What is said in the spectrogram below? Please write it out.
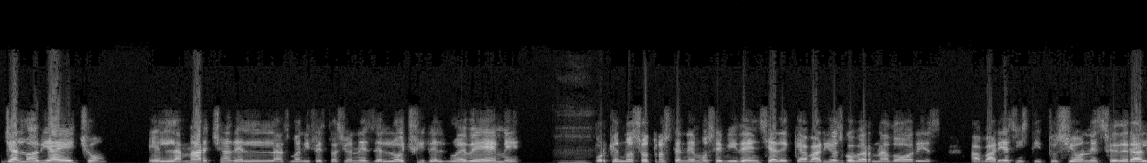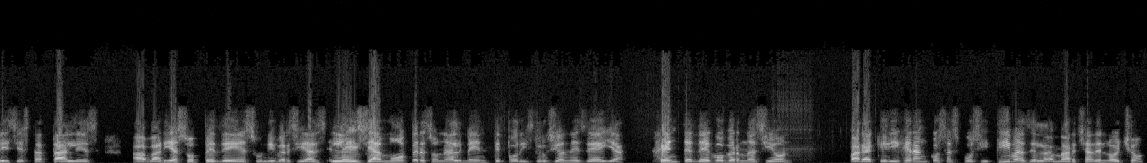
ya lo había hecho en la marcha de las manifestaciones del 8 y del 9M, porque nosotros tenemos evidencia de que a varios gobernadores, a varias instituciones federales y estatales, a varias OPDs, universidades, les llamó personalmente por instrucciones de ella gente de gobernación para que dijeran cosas positivas de la marcha del 8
